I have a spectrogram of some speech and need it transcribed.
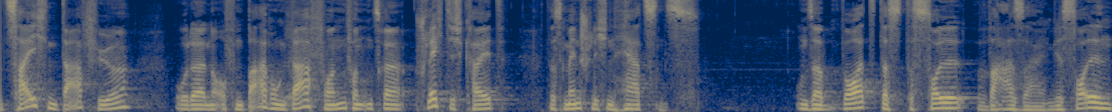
ein Zeichen dafür oder eine Offenbarung davon, von unserer Schlechtigkeit des menschlichen Herzens. Unser Wort, das, das soll wahr sein. Wir sollen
